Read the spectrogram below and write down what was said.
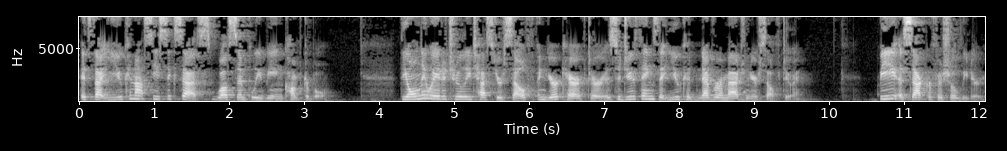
it's that you cannot see success while simply being comfortable. The only way to truly test yourself and your character is to do things that you could never imagine yourself doing. Be a sacrificial leader.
